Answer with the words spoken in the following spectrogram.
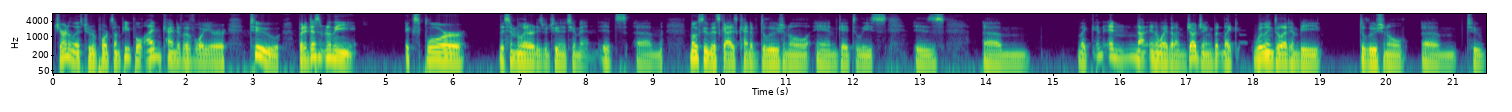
journalist who reports on people, I'm kind of a voyeur too, but it doesn't really explore the similarities between the two men. It's um, mostly this guy's kind of delusional, and Gay Talese is um, like, and, and not in a way that I'm judging, but like willing to let him be delusional um, to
